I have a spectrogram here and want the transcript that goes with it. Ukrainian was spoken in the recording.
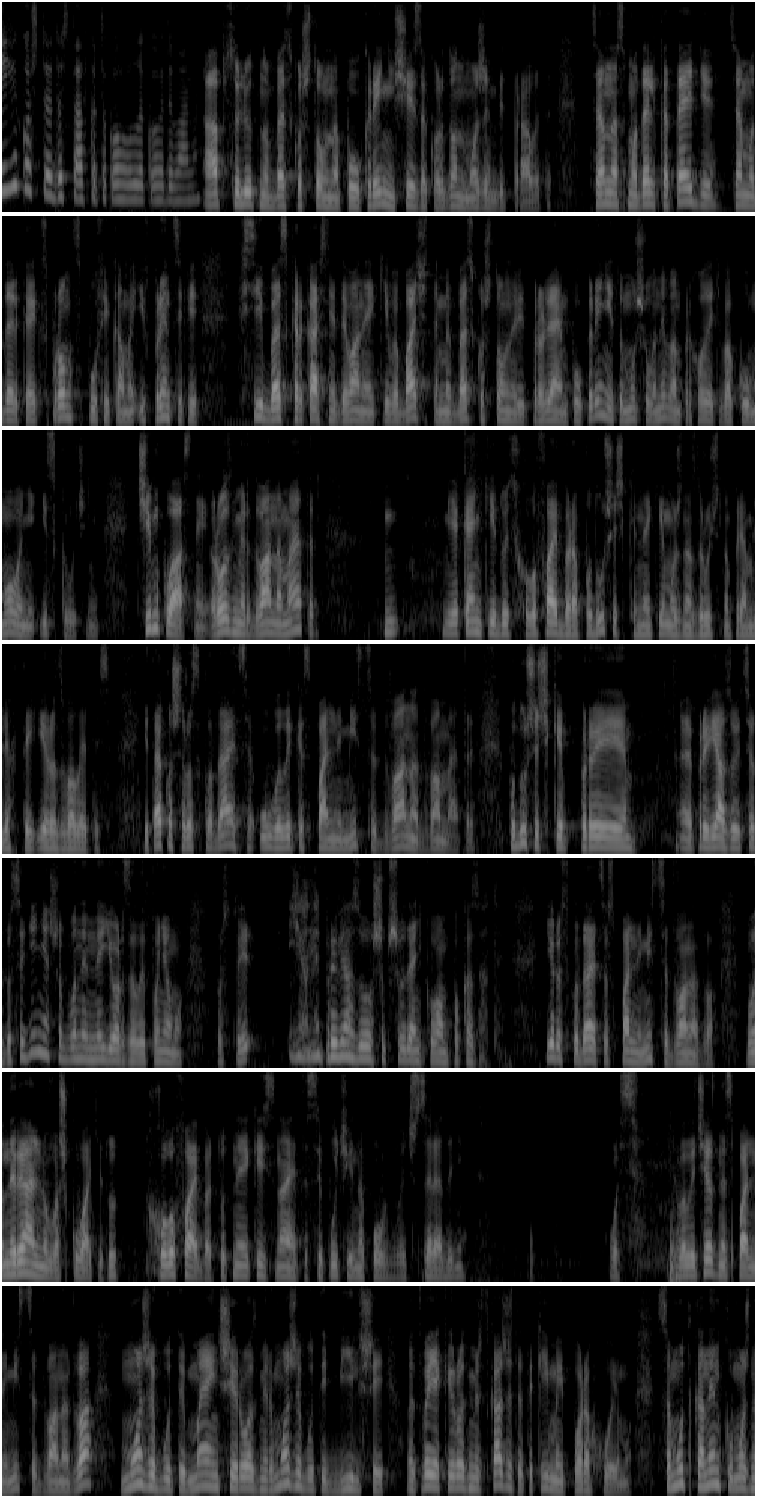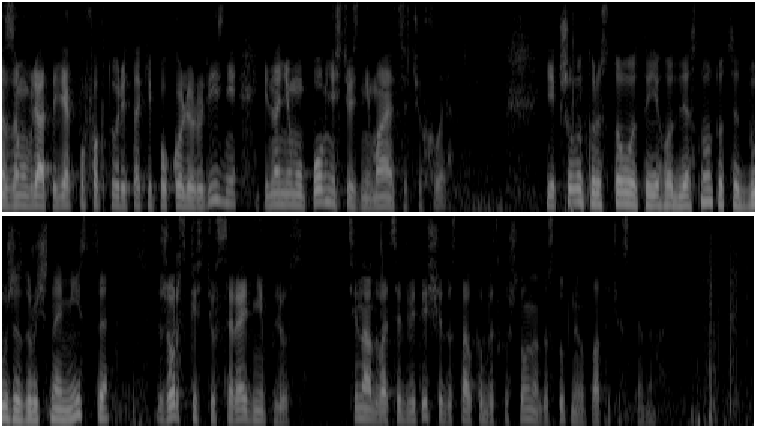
скільки коштує доставка такого великого дивана? Абсолютно безкоштовно по Україні, ще й за кордон можемо відправити. Це в нас моделька Теді, це моделька Експромт з пуфіками. І, в принципі, всі безкаркасні дивани, які ви бачите, ми безкоштовно відправляємо по Україні, тому що вони вам приходять вакуумовані і скручені. Чим класний? Розмір 2 на метр. М'якенькі йдуть з холофайбера подушечки, на які можна зручно прям лягти і розвалитися. І також розкладається у велике спальне місце 2 на 2 метри. Подушечки при, прив'язуються до сидіння, щоб вони не йорзали по ньому. Просто я- я не прив'язував, щоб швиденько вам показати. І розкладається в спальне місце 2 на 2. Вони реально важкуваті. Тут холофайбер, тут не якийсь, знаєте, сипучий наповнювач всередині. Ось. Величезне спальне місце 2 на 2 Може бути менший розмір, може бути більший. От ви який розмір скажете, такий ми й порахуємо. Саму тканинку можна замовляти як по фактурі, так і по кольору різні, і на ньому повністю знімаються чохли. Якщо використовувати його для сну, то це дуже зручне місце жорсткістю середній плюс. Ціна 22 тисячі, доставка безкоштовна, доступна оплату частинами.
